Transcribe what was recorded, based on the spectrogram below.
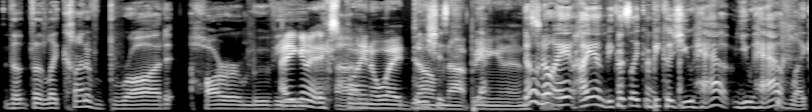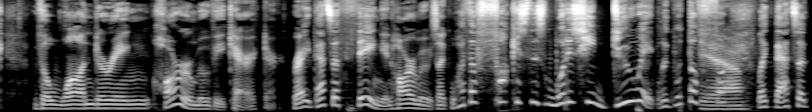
the the like kind of broad horror movie. Are you gonna uh, explain away dumb niches- not being yeah. an No, insult? no, I, I am because like because you have you have like the wandering horror movie character, right? That's a thing in horror movies. Like, what the fuck is this? What is he doing? Like, what the Yeah. fuck? Like, that's a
